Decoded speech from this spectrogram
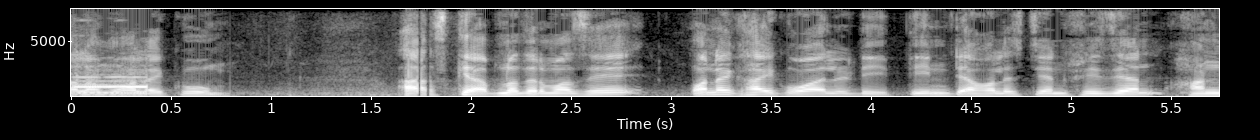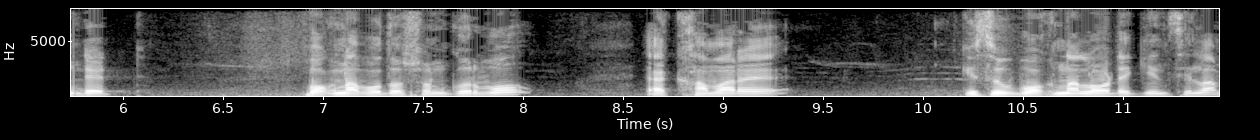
আলাইকুম। আজকে আপনাদের মাঝে অনেক হাই কোয়ালিটি তিনটা হলেস্টিয়ান ফ্রিজিয়ান হান্ড্রেড বকনা প্রদর্শন করব। এক খামারে কিছু বকনা লটে কিনছিলাম,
